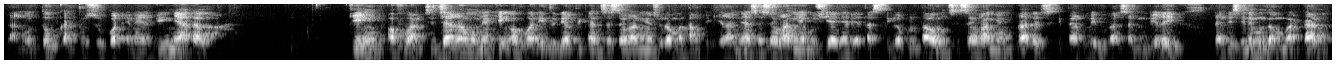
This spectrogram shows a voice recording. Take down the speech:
Dan untuk kartu support energinya adalah King of One. Secara umumnya King of One itu diartikan seseorang yang sudah matang pikirannya, seseorang yang usianya di atas 30 tahun, seseorang yang berada di sekitar Libra sendiri. Dan di sini menggambarkan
